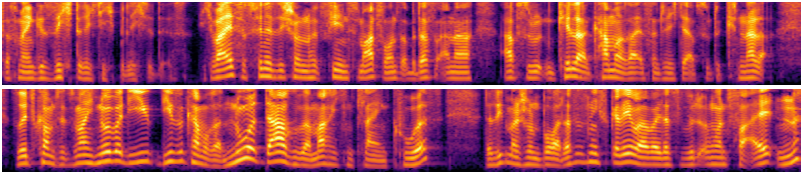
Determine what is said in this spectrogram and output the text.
dass mein Gesicht richtig belichtet ist. Ich weiß, es findet sich schon in vielen Smartphones, aber das einer absoluten Killer-Kamera ist natürlich der absolute Knaller. So, jetzt kommt's. Jetzt mache ich nur über die, diese Kamera, nur darüber mache ich einen kleinen Kurs. Da sieht man schon, boah, das ist nicht skalierbar, weil das wird irgendwann veralten.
